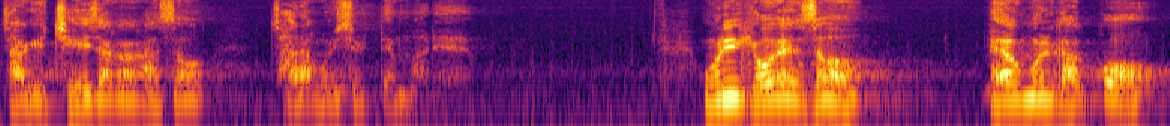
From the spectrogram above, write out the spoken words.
자기 제자가 가서 잘하고 있을 땐 말이에요. 우리 교회에서 배움을 갖고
